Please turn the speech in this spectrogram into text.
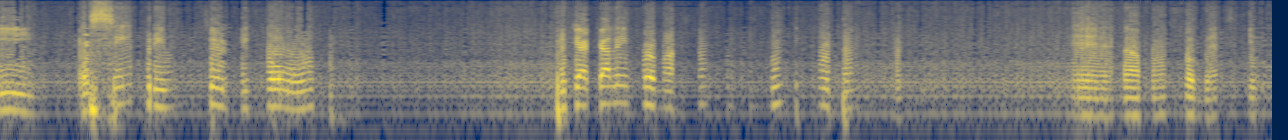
e é sempre um servindo ao outro. Porque aquela informação é muito importante é, na mão soubesse que ele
